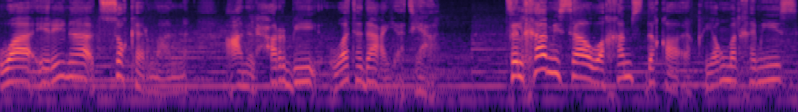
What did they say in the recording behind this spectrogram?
وإيرينا تسوكرمان عن الحرب وتداعياتها. في الخامسة وخمس دقائق يوم الخميس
